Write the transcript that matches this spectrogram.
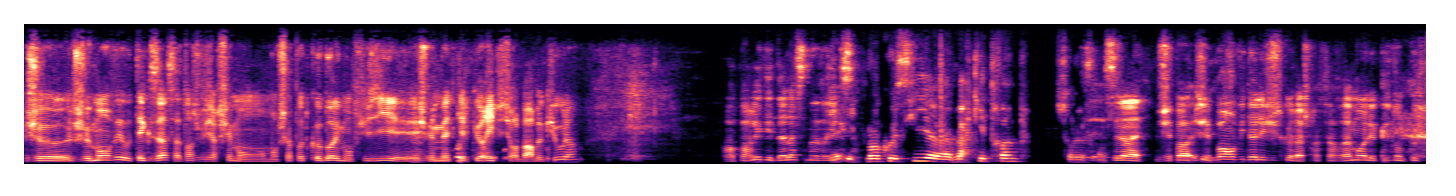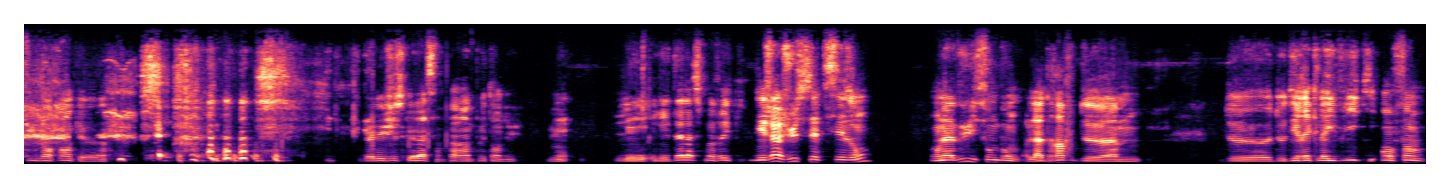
Je, je m'en vais au Texas. Attends, je vais chercher mon, mon chapeau de cow-boy, mon fusil, et Ouais. je vais me mettre quelques rips sur le barbecue, là. On va parler des Dallas Mavericks. Il te manque aussi euh, marqué Trump sur le front. C'est c'est vrai, j'ai pas, j'ai pas envie d'aller jusque-là. Je préfère vraiment aller plus dans le costume d'enfant que. d'aller jusque-là, ça me paraît un peu tendu. Mais les, les Dallas Mavericks, déjà, juste cette saison, on l'a vu, ils sont bons. La draft de, euh, de, de Derek Lively qui, enfin,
